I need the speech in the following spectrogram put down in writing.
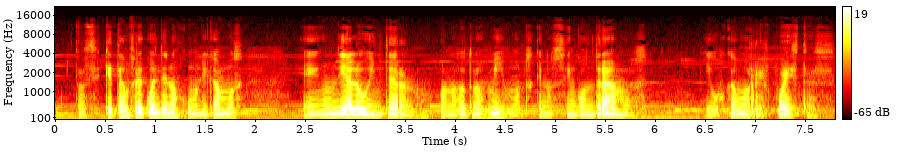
Entonces, ¿qué tan frecuente nos comunicamos en un diálogo interno con nosotros mismos, que nos encontramos y buscamos respuestas?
